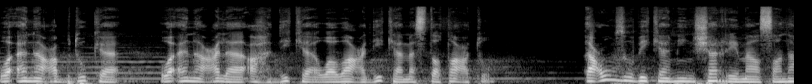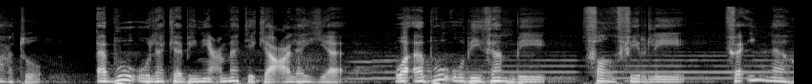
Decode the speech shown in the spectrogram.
وأنا عبدك وأنا على عهدك ووعدك ما استطعت. أعوذ بك من شر ما صنعت. أبوء لك بنعمتك علي وأبوء بذنبي فاغفر لي فإنه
